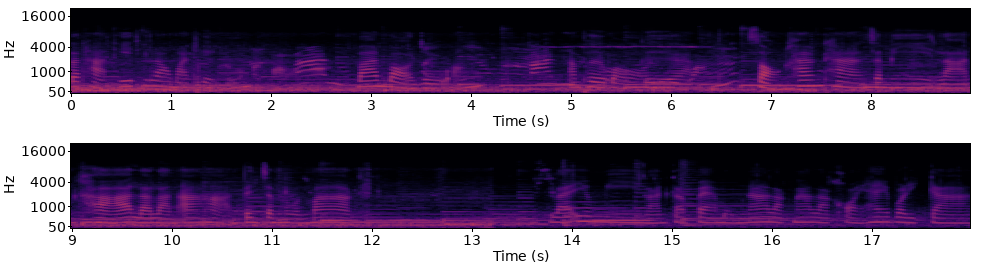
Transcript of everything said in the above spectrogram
สถานที่ที่เรามาถึง บ้านบ้านบ่อหลวงบ้านอำเภอบ่อเกลือหลวง สองข้างทางจะมีร้านค้าและร้านอาหารเป็นจำนวนมาก และยังมีร้านกาแฟมุมน่ารักน่ารักคอยให้บริการ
